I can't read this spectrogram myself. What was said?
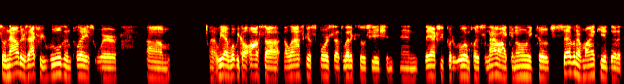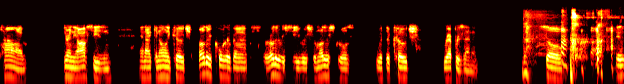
so now there's actually rules in place where um, uh, we have what we call ASA, Alaska Sports Athletic Association, and they actually put a rule in place. So now I can only coach seven of my kids at a time during the off season, and I can only coach other quarterbacks or other receivers from other schools with the coach represented. So, it,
